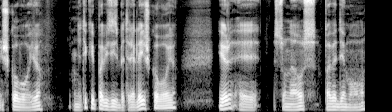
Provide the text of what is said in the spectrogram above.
iškovojo ne tik kaip pavyzdys, bet realiai iškovojo ir e, sunaus pavedimu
